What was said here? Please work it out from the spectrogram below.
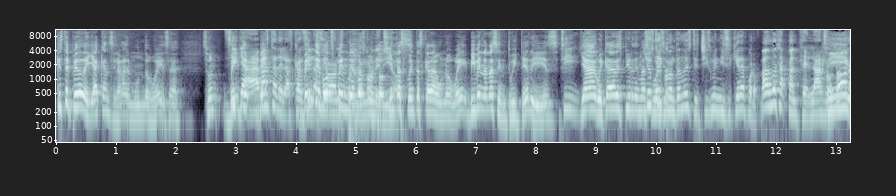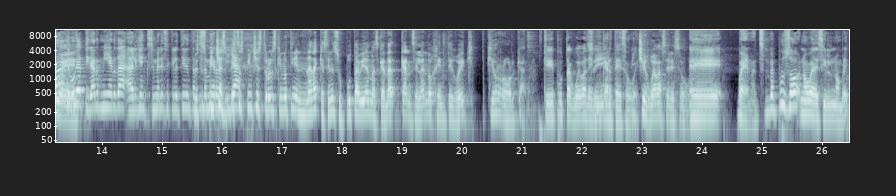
Que este pedo de ya cancelar al mundo, güey, o sea, son Sí, ya, basta de las 20 cancelaciones, bots por el pendejos con de 200 Dios. cuentas cada uno, güey. Viven nada más en Twitter y es... Sí. Ya, güey, cada vez pierde más Yo estoy contando este chisme ni siquiera por. Vamos a cancelarlo. Sí, no, no, güey. le voy a tirar mierda a alguien que se merece que le tiren tantita Estos mierda. pinches, y ya. estos pinches trolls que no tienen nada que hacer en su puta vida más que andar cancelando gente, güey. Qué, qué horror, cabrón. Qué puta hueva Sí, dedicarte a eso, güey. Pinche hueva hacer eso, güey. Eh, bueno, entonces me puso, no voy a decir el nombre.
